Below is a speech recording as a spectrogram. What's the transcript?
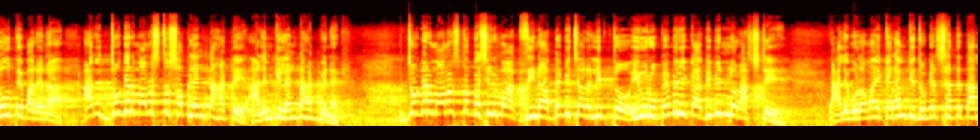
চলতে পারে না। আরে যোগের মানুষ তো সব ল্যাংটা হাঁটে, আলেম কি ল্যাংটা হাঁটবে নাকি? যোগের মানুষ তো বেশিরভাগ জিনা, বেবিচার, লিপ্ত, ইউরোপ, আমেরিকা, বিভিন্ন রাষ্ট্রে। আলে বোলামায় কেরাম কি যোগের সাথে তাল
